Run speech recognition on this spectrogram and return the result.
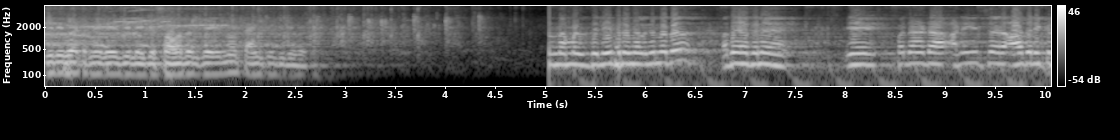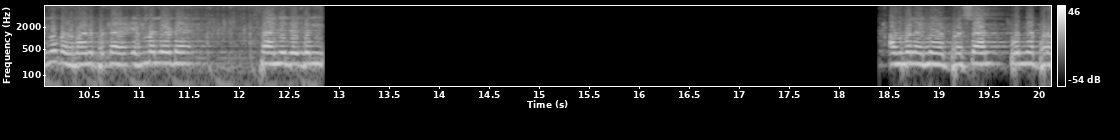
ദിലീപേട്ടനെ വേദിയിലേക്ക് സ്വാഗതം ചെയ്യുന്നു. താങ്ക് യു ദിലീപേട്ടൻ. നമ്മൾ ദിലീപിന് നൽകുന്നത് അദ്ദേഹത്തിന് ഈ പൊന്നാട അണിയിച്ച് ആദരിക്കുന്നു. ബഹുമാനപ്പെട്ട എം എൽ എയുടെ സാന്നിധ്യത്തിൽ അതുപോലെ തന്നെ പ്രശാന്ത് പുന്നപ്ര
